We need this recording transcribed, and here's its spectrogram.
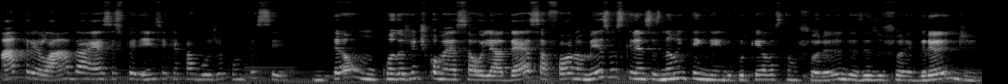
atrelada a essa experiência que acabou de acontecer. Então, quando a gente começa a olhar dessa forma, mesmo as crianças não entendendo por que elas estão chorando, e às vezes o choro é grande,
